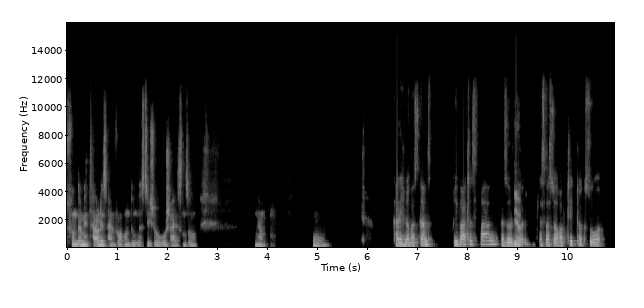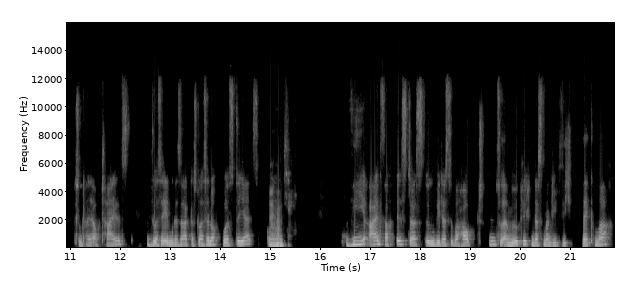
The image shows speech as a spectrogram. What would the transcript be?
Fundamentales einfach und du musst dich schon anscheißen. So. Ja. Hm. Kann ich noch was ganz Privates fragen? Also ja. das, was du auch auf TikTok so zum Teil ja auch teilst. Du hast ja eben gesagt, dass du hast ja noch Brüste jetzt und mhm. Wie einfach ist das irgendwie, das überhaupt zu ermöglichen, dass man die sich wegmacht,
